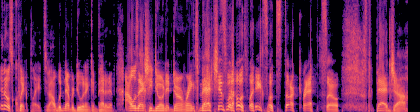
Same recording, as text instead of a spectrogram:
And it was quick play too. I would never do it in competitive. I was actually doing it during ranked matches when I was playing some StarCraft. So bad job,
